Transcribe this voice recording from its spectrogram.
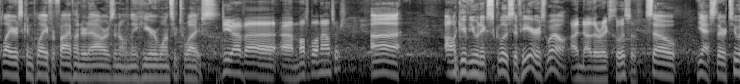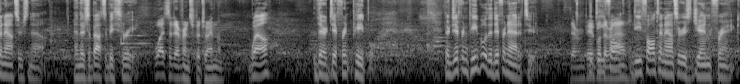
players can play for 500 hours and only hear once or twice. Do you have uh, uh, multiple announcers? I'll give you an exclusive here as well. Another exclusive. So yes, there are two announcers now, and there's about to be three. What's the difference between them? Well, they're different people. They're different people with a different attitude. Different The people, different default, default announcer is Jenn Frank,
